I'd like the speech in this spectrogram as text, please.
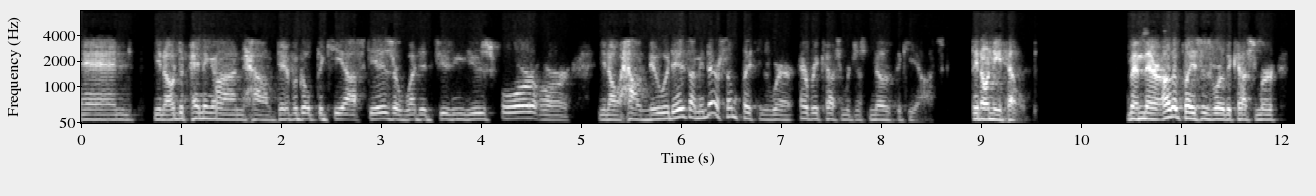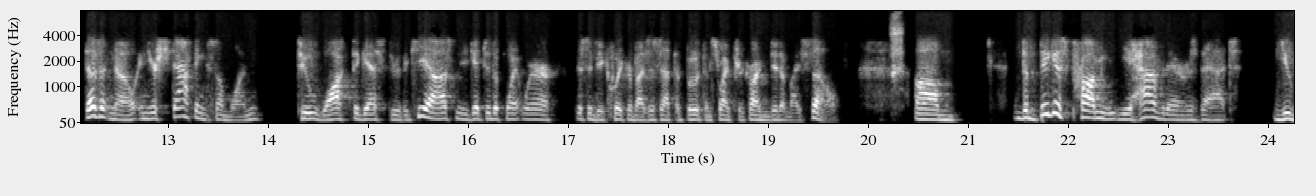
And, you know, depending on how difficult the kiosk is or what it's being used for or, you know, how new it is. I mean, there are some places where every customer just knows the kiosk. They don't need help. Then there are other places where the customer doesn't know and you're staffing someone to walk the guest through the kiosk. And you get to the point where this would be quicker if I just at the booth and swiped your card and did it myself. Um, the biggest problem you have there is that you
